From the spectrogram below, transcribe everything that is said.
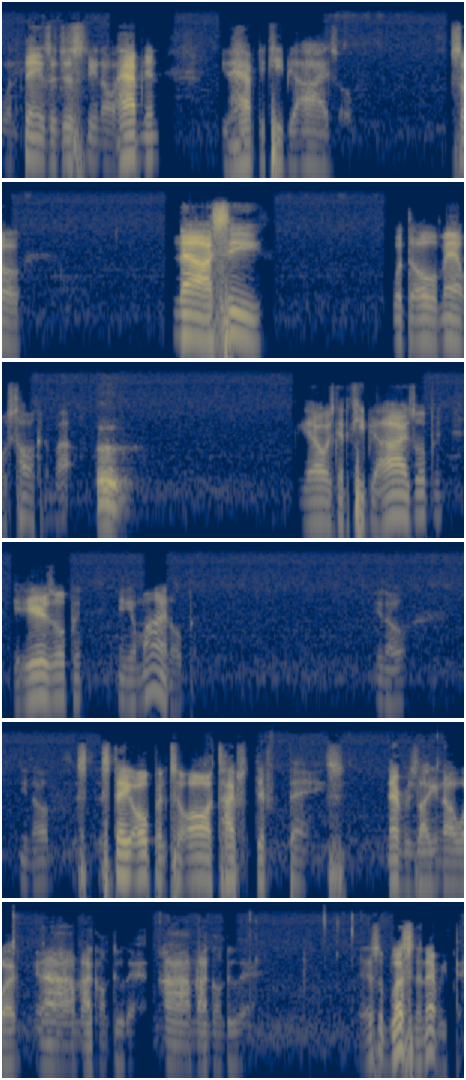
when things are just you know happening, you have to keep your eyes open. So now I see what the old man was talking about. Mm. You always got to keep your eyes open, your ears open, and your mind open. You know, you know, stay open to all types of different things. Never is like, you know what? Nah, I'm not gonna do that. Nah, I'm not gonna do that. It's a blessing in everything.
